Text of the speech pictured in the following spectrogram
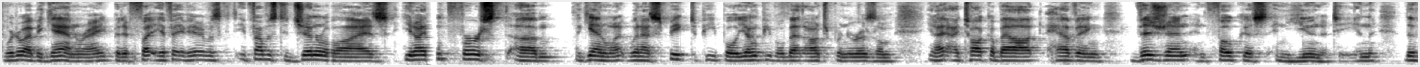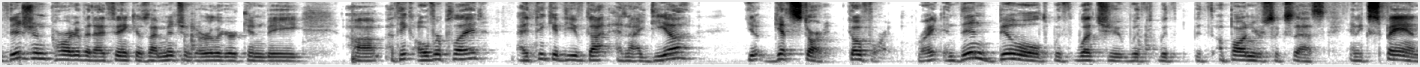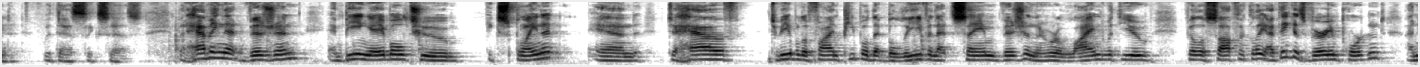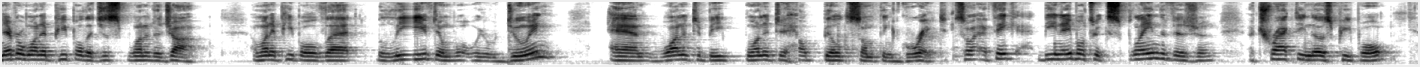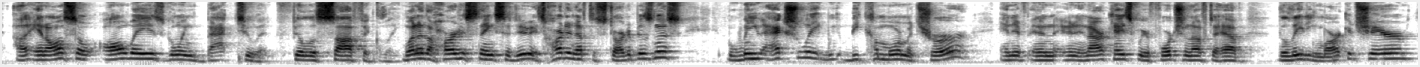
where do I begin, right? But if if, if it was if I was to generalize, you know, I think first, um, again, when, when I speak to people, young people about entrepreneurism, you know, I, I talk about having vision and focus and unity. And the, the, vision part of it, I think, as I mentioned earlier, can be, um, I think, overplayed. I think if you've got an idea, you know, get started, go for it right? And then build with what you with, with with upon your success and expand with that success. But having that vision and being able to explain it and to have to be able to find people that believe in that same vision and who are aligned with you philosophically, I think it's very important. I never wanted people that just wanted a job. I wanted people that believed in what we were doing and wanted to be wanted to help build something great. So I think being able to explain the vision, attracting those people, uh, and also always going back to it philosophically. One of the hardest things to do. It's hard enough to start a business, but when you actually become more mature, and if and, and in our case we're fortunate enough to have the leading market share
